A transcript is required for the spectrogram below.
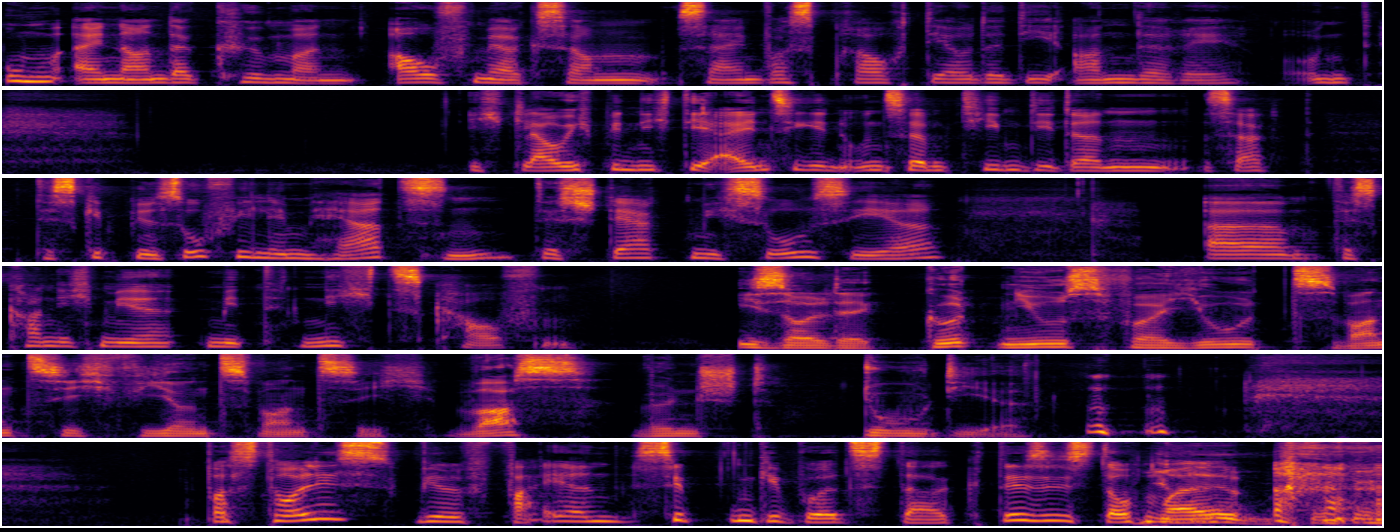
umeinander kümmern, aufmerksam sein, was braucht der oder die andere. Und ich glaube, ich bin nicht die Einzige in unserem Team, die dann sagt, das gibt mir so viel im Herzen, das stärkt mich so sehr, äh, das kann ich mir mit nichts kaufen. Isolde, Good News for You 2024. Was wünscht du dir? Was toll ist, wir feiern siebten Geburtstag. Das ist doch mal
